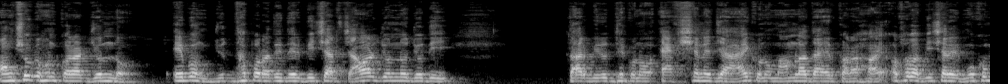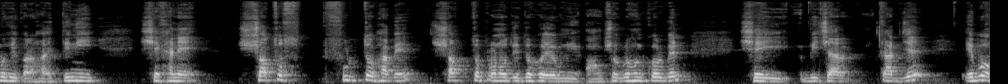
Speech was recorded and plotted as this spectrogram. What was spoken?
অংশগ্রহণ করার জন্য এবং যুদ্ধাপরাধীদের বিচার চাওয়ার জন্য যদি তার বিরুদ্ধে কোনো অ্যাকশনে যায়, কোনো মামলা দায়ের করা হয় অথবা বিচারের মুখোমুখি করা হয়, তিনি সেখানে স্বতঃস্ফূর্তভাবে শক্ত প্রণোদিত হয়ে উনি অংশগ্রহণ করবেন সেই বিচার কার্যে এবং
